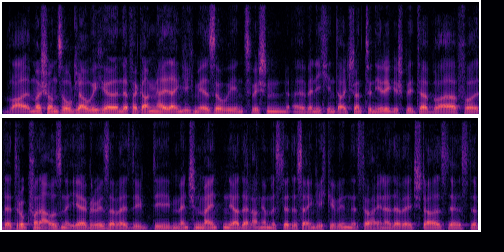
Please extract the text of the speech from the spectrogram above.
war immer schon so, glaube ich, äh, in der Vergangenheit eigentlich mehr so wie inzwischen. Wenn ich in Deutschland Turniere gespielt habe, war der Druck von außen eher größer, weil die, die Menschen meinten, ja, der Ranger müsste das eigentlich gewinnen. Ist doch einer der Weltstars, der ist der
